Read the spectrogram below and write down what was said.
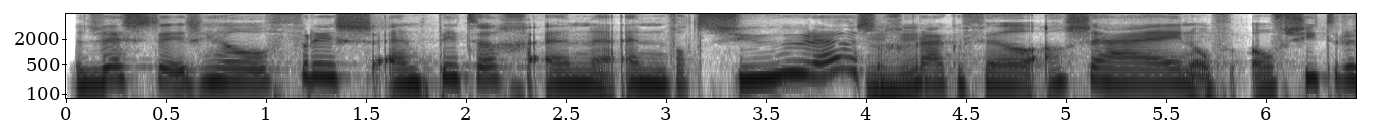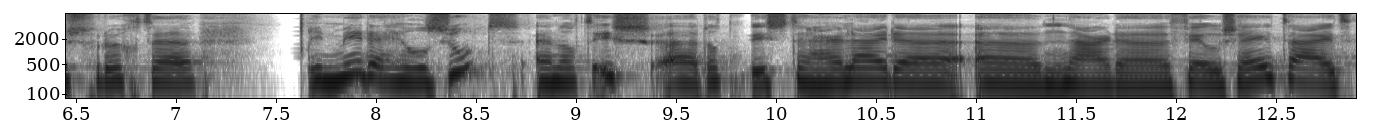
Het westen is heel fris en pittig en, en wat zuur. Hè. Ze gebruiken veel azijn of, of citrusvruchten. In het midden heel zoet. En dat is, dat is te herleiden naar de VOC-tijd...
